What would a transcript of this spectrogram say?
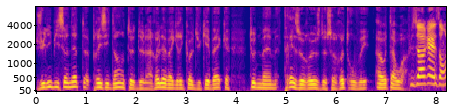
Julie Bissonnette, présidente de la relève agricole du Québec, tout de même très heureuse de se retrouver à Ottawa. Plusieurs raisons.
